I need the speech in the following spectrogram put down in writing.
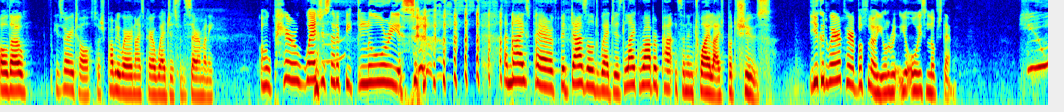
although He's very tall, so I should probably wear a nice pair of wedges for the ceremony. Oh, pair of wedges, that'd be glorious. A nice pair of bedazzled wedges, like Robert Pattinson in Twilight, but shoes. you could wear a pair of buffalo. You'll you always loved them. You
